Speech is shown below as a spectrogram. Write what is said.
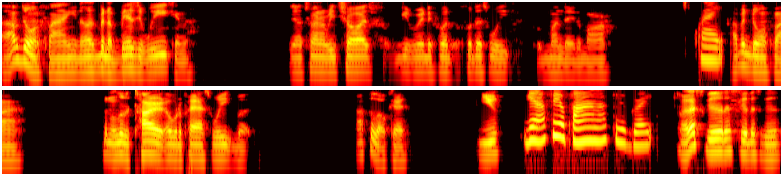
I'm doing fine. You know, it's been a busy week, and you know, trying to recharge, get ready for for this week, for Monday tomorrow. Right. I've been doing fine. Been a little tired over the past week, but I feel okay. You? Yeah, I feel fine. I feel great. Oh, that's good. That's good. That's good.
